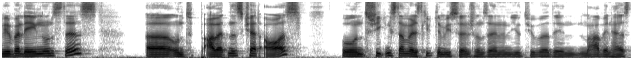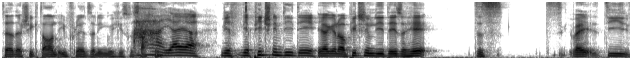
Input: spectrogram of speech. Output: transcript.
wir überlegen uns das äh, und arbeiten das gescheit aus und schicken es dann, weil es gibt nämlich so, schon so einen YouTuber, den Marvin heißt der, der schickt dauernd Influencern irgendwelche so Ah, Sachen. ja, ja. Wir, wir pitchen ihm die Idee. Ja, genau, pitchen ihm die Idee so, hey, das, weil die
